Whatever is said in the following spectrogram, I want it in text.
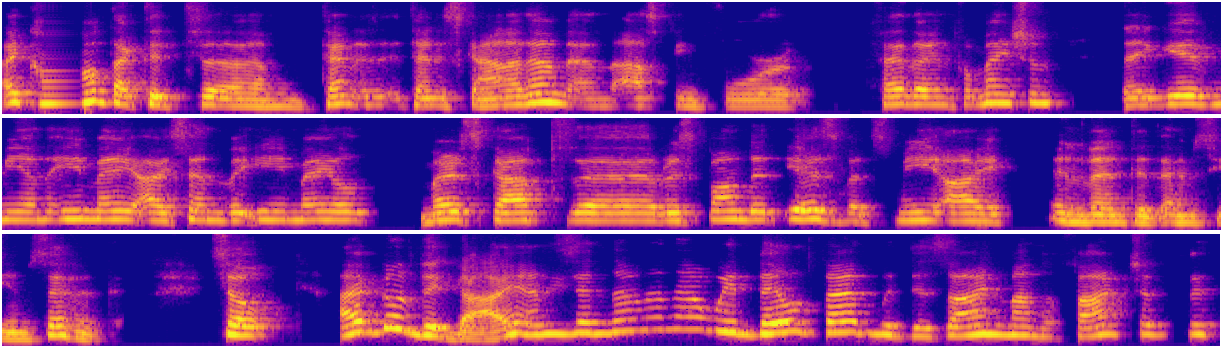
I contacted um, Ten Tennis Canada and asking for further information. They gave me an email. I sent the email. Mers Kutt uh, responded, yes, that's me. I invented MCM70. So I've got the guy and he said, no, no, no, we built that, we designed, manufactured, the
